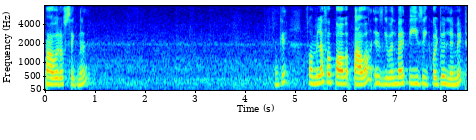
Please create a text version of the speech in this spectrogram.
Power of signal. Okay? Formula for power, power is given by p is equal to limit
